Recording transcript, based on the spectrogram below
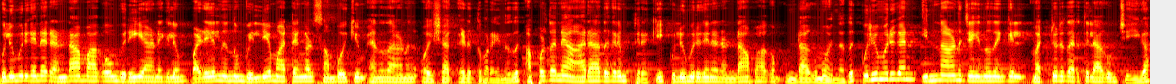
പുലിമുരുകന്റെ രണ്ടാം ഭാഗവും വരികയാണെങ്കിലും പഴയിൽ നിന്നും വലിയ മാറ്റങ്ങൾ സംഭവിക്കും എന്നതാണ് വൈശാഖ് എടുത്തു പറയുന്നത്. അപ്പോൾ തന്നെ ആരാധകരും തിരക്കി പുലിമുരുകന് രണ്ടാം ഭാഗം ഉണ്ടാകുമോ എന്നത്. പുലിമുരുകൻ ഇന്നാണ് ചെയ്യുന്നതെങ്കിൽ മറ്റൊരു തരത്തിലാകും ചെയ്യുക.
